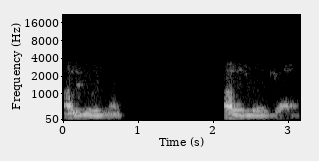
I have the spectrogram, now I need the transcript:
Hallelujah. Hallelujah.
